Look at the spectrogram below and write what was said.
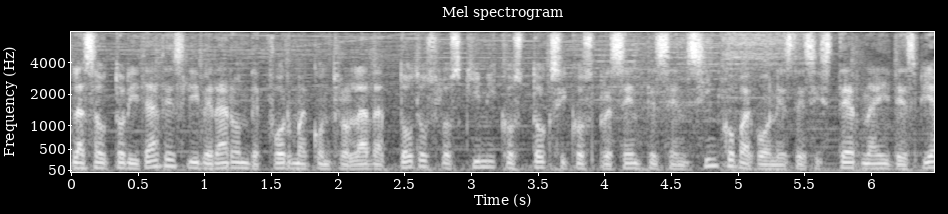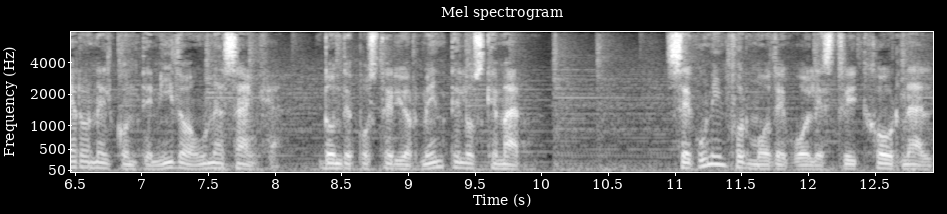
las autoridades liberaron de forma controlada todos los químicos tóxicos presentes en cinco vagones de cisterna y desviaron el contenido a una zanja, donde posteriormente los quemaron. Según informó The Wall Street Journal,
